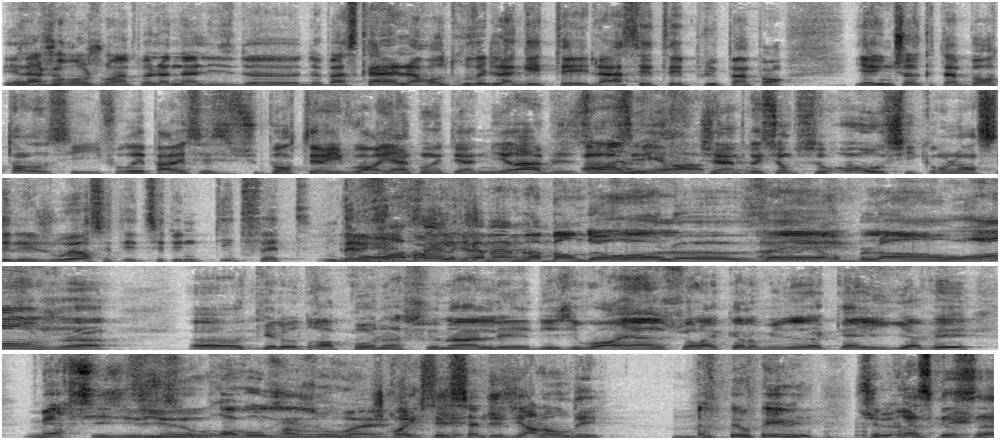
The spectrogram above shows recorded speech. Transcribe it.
Et là, je rejoins un peu l'analyse de, de Pascal. Elle a retrouvé de la gaieté. Là, c'était plus pimpant. Il y a une chose qui est importante aussi. Il faudrait parler de ces supporters ivoiriens qui ont été admirables. C'est- J'ai l'impression que ce sont eux aussi qui ont lancé les joueurs. C'était une petite fête. Une belle On rappelle formidable. quand même la banderole euh, vert, oui. blanc, orange, euh, qui est le drapeau national des, Ivoiriens, sur laquelle, au milieu de laquelle il y avait Merci Zizou, Zizou, bravo, bravo, Zizou. ouais. Je croyais que c'est celle des Irlandais. oui, oui, c'est presque ça.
